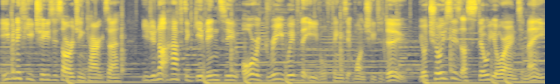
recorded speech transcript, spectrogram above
Even if you choose this origin character, you do not have to give into or agree with the evil things it wants you to do. Your choices are still your own to make,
